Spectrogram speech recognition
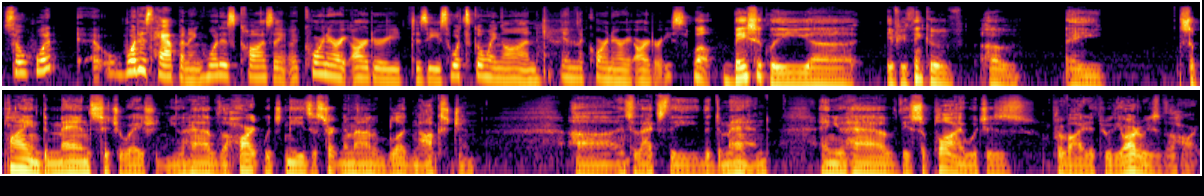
So what what is happening? What is causing a coronary artery disease? What's going on in the coronary arteries? Well, basically, uh, if you think of of a supply and demand situation, you have the heart, which needs a certain amount of blood and oxygen, uh, and so that's the the demand, and you have the supply, which is provided through the arteries of the heart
